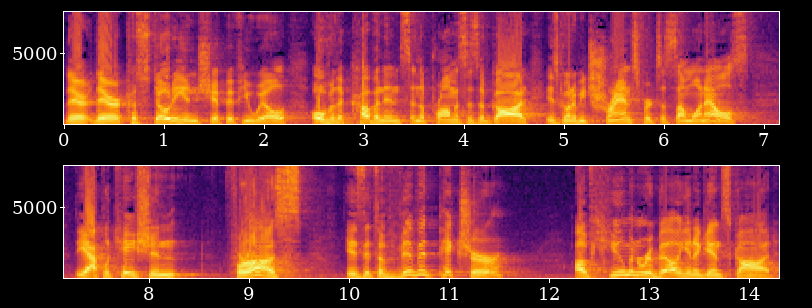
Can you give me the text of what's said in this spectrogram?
their, their custodianship, if you will, over the covenants and the promises of God is going to be transferred to someone else. The application for us is it's a vivid picture of human rebellion against God.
